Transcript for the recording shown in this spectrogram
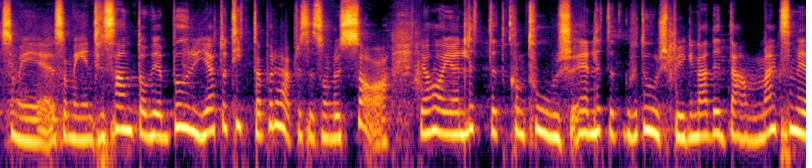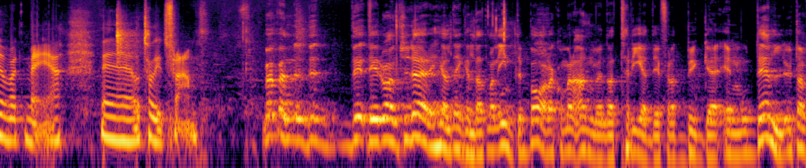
som är, som är intressanta. Och vi har börjat att titta på det här, precis som du sa. Jag har ju en litet kontors, en litet kontorsbyggnad i Danmark som vi har varit med eh, och tagit fram. Men, men det, det, det du antyder är helt enkelt att man inte bara kommer använda 3D för att bygga en modell utan,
